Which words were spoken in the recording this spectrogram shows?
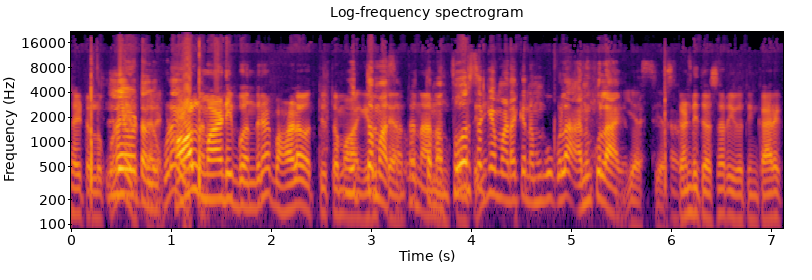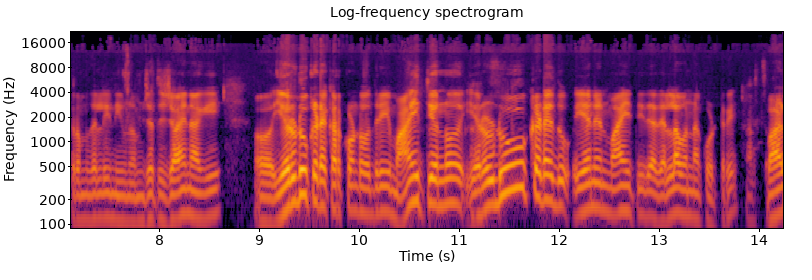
ಸೈಟ್ ಅಲ್ಲೂ ಕೂಡ ಕಾಲ್ ಮಾಡಿ ಬಂದ್ರೆ ಬಹಳ ಅತ್ಯುತ್ತಮವಾಗಿರುತ್ತೆ ಅಂತ ನಾನು ತೋರ್ಸಕ್ಕೆ ಮಾಡಕ್ಕೆ ನಮಗೂ ಕೂಡ ಅನುಕೂಲ ಎಸ್ ಎಸ್ ಖಂಡಿತ ಸರ್ ಇವತ್ತಿನ ಕಾರ್ಯಕ್ರಮದಲ್ಲಿ ನೀವು ನಮ್ಮ ಜೊತೆ ಜಾಯ್ನ್ ಆಗಿ ಎರಡೂ ಕಡೆ ಕರ್ಕೊಂಡು ಹೋದ್ರಿ ಮಾಹಿತಿಯನ್ನು ಎರಡೂ ಕಡೆದು ಏನೇನ್ ಮಾಹಿತಿ ಇದೆ ಅದೆಲ್ಲವನ್ನ ಕೊಟ್ರಿ. ಬಹಳ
